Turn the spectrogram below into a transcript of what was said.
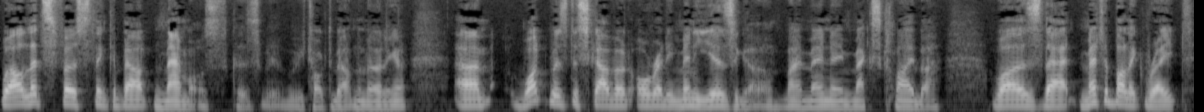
Well, let's first think about mammals, because we, we, talked about them earlier. Um, what was discovered already many years ago by a man named Max Kleiber was that metabolic rate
